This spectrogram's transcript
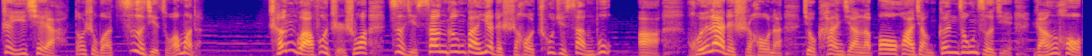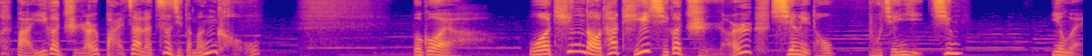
这一切呀，都是我自己琢磨的。陈寡妇只说自己三更半夜的时候出去散步啊，回来的时候呢，就看见了包画匠跟踪自己，然后把一个纸人摆在了自己的门口。不过呀，我听到他提起个纸人，心里头不禁一惊，因为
